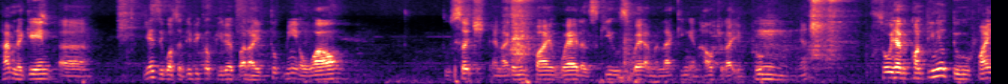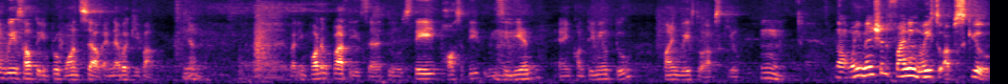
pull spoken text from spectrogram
time and again, uh, yes, it was a difficult period, but it took me a while to search and identify where the skills, where I'm lacking, and how should I improve. Mm. Yeah. So we have to continue to find ways how to improve oneself and never give up. Yeah. Uh, but important part is uh, to stay positive, resilient, and continue to find ways to upskill. Mm. Now, when you mentioned finding ways to upskill,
